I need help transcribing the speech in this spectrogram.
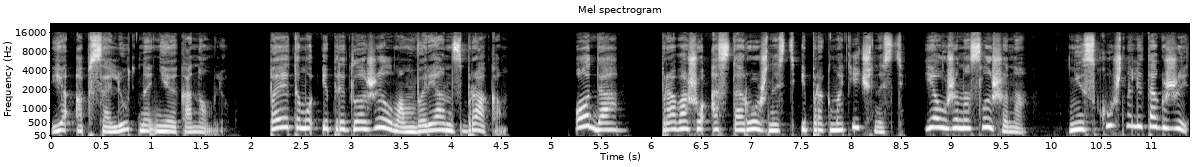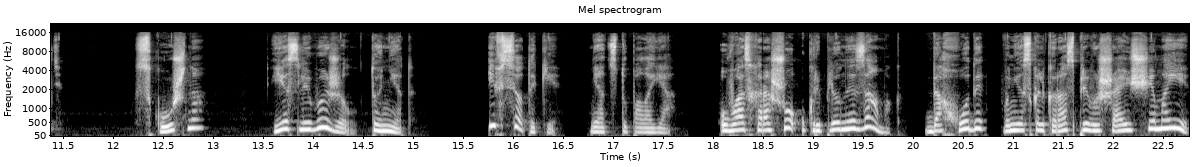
я абсолютно не экономлю. Поэтому и предложил вам вариант с браком. О да, про вашу осторожность и прагматичность я уже наслышана. Не скучно ли так жить? Скучно? Если выжил, то нет. И все-таки, не отступала я, у вас хорошо укрепленный замок, доходы в несколько раз превышающие мои.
